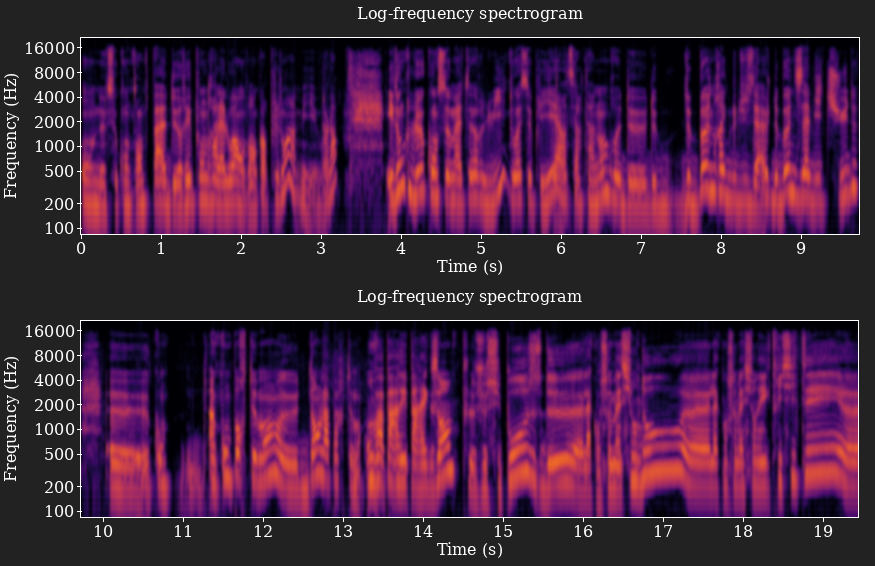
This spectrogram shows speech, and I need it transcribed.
on ne se contente pas de répondre à la loi, on va encore plus loin, mais voilà. Et donc le consommateur, lui, doit se plier à un certain nombre de, bonnes règles d'usage, de bonnes habitudes, euh, un comportement euh, dans l'appartement. On va parler par exemple, je suppose, de la consommation d'eau, euh, la consommation d'électricité,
